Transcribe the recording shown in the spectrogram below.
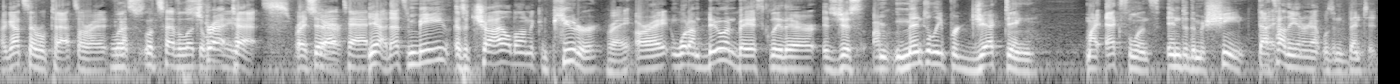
I got several tats, all right. Let's let's have a look at Strat my- tats, right Strat there. tat. Yeah, that's me as a child on a computer. Right. All right. And what I'm doing basically there is just I'm mentally projecting my excellence into the machine. That's Right. how the internet was invented.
